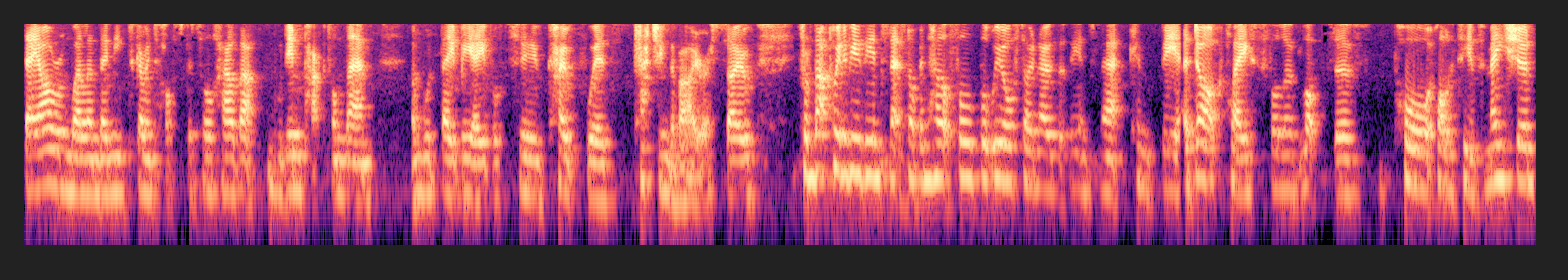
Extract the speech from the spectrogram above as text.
they are unwell and they need to go into hospital, how that would impact on them and would they be able to cope with catching the virus? So, from that point of view, the internet's not been helpful, but we also know that the internet can be a dark place full of lots of poor quality information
